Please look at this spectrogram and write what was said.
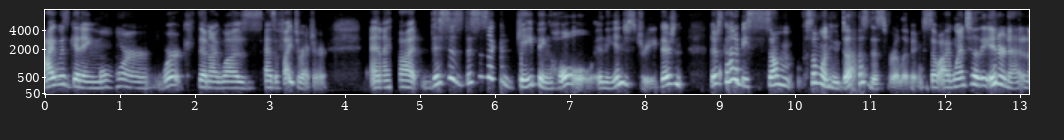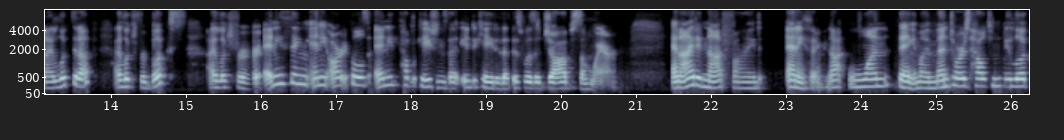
I was getting more work than I was as a fight director. and I thought this is this is a gaping hole in the industry. There's there's got to be some someone who does this for a living. So I went to the internet and I looked it up. I looked for books. I looked for anything, any articles, any publications that indicated that this was a job somewhere. And I did not find anything, not one thing. And my mentors helped me look.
